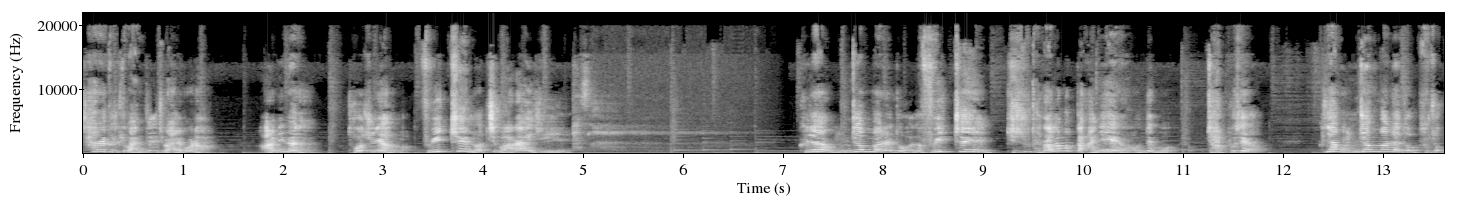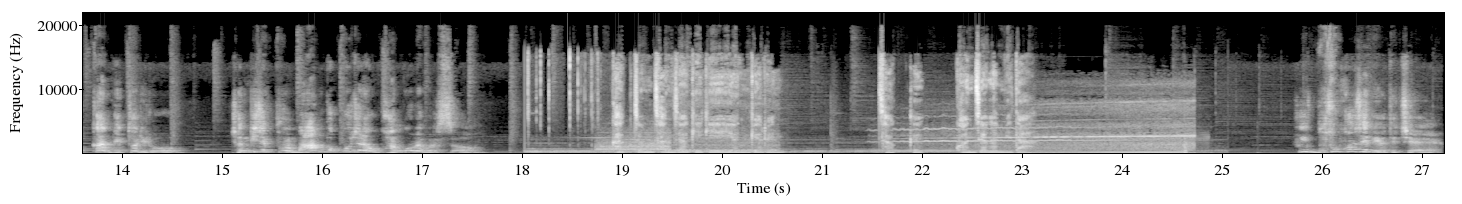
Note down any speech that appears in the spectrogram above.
차를 그렇게 만들지 말거나 아니면 더 중요한 거 V2에 넣지 말아야지. 그냥 운전만 해도 V2에 기술 대단한 것도 아니에요. 근데 뭐 자 보세요. 그냥 운전만 해도 부족한 배터리로 전기 제품을 마음껏 꽂으라고 광고를 해버렸어. 각종 전자기기의 연결은 적극 권장합니다. 그게 무슨 컨셉이에요, 대체?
